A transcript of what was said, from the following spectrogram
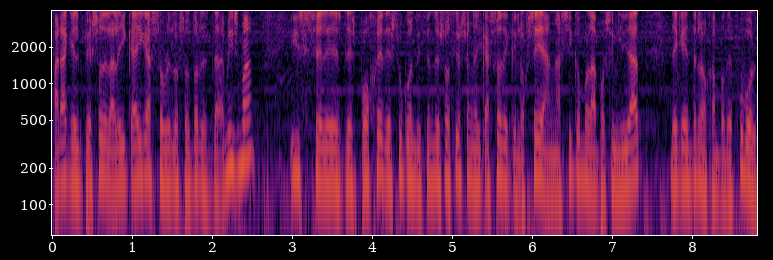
para que el peso de la ley caiga sobre los autores de la misma y se les despoje de su condición de socios en el caso de que lo sean, así como la posibilidad de que entren en los campos de fútbol.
